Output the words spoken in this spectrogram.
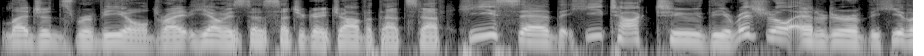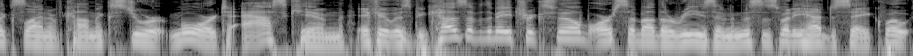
Legends Revealed, right? He always does such a great job with that stuff. He said that he talked to the original editor of the Helix line of comics, Stuart Moore, to ask him if it was because of the Matrix film or some other reason, and this is what he had to say, quote,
